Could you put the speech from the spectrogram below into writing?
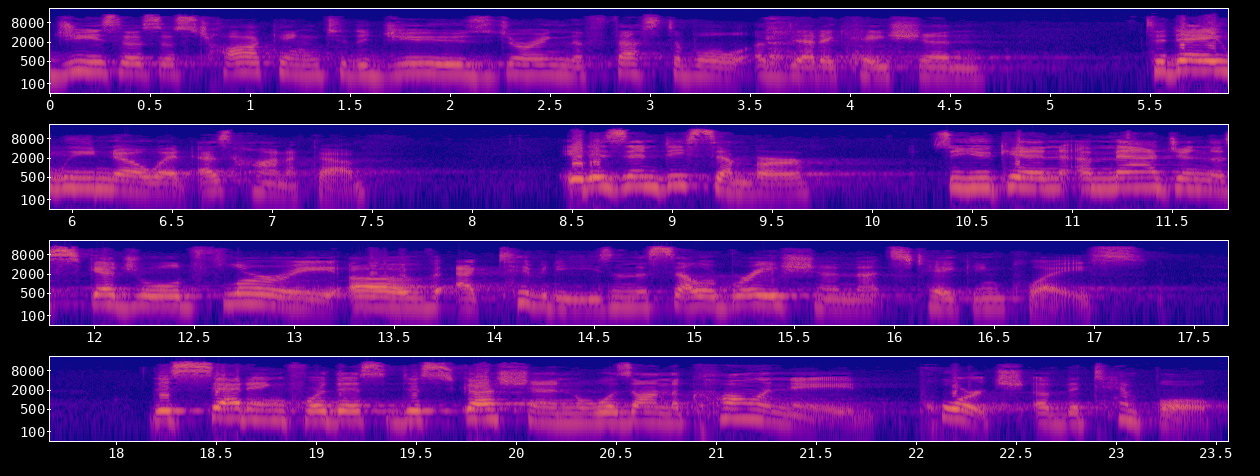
Jesus is talking to the Jews during the festival of dedication. Today we know it as Hanukkah. It is in December, so you can imagine the scheduled flurry of activities and the celebration that's taking place. The setting for this discussion was on the colonnade porch of the temple.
